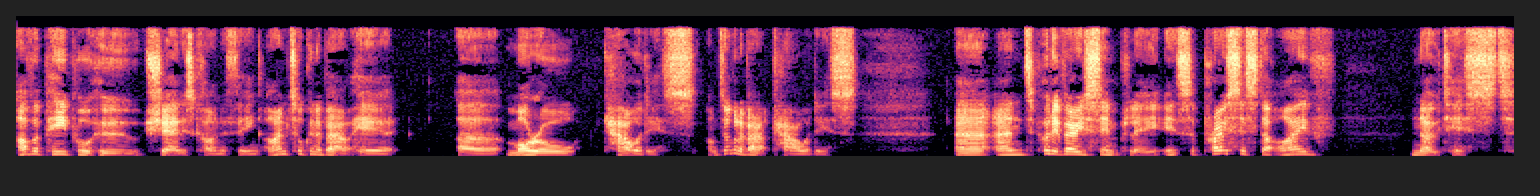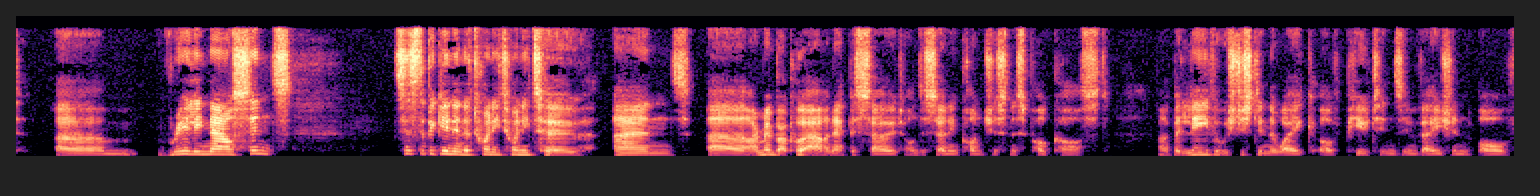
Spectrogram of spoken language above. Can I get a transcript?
other people who share this kind of thing, I'm talking about here uh, moral cowardice. I'm talking about cowardice. Uh, and to put it very simply, it's a process that I've noticed um, really now since since the beginning of 2022 and uh, I remember I put out an episode on Discerning Consciousness podcast. I believe it was just in the wake of Putin's invasion of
